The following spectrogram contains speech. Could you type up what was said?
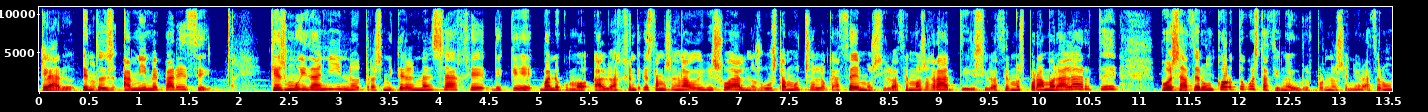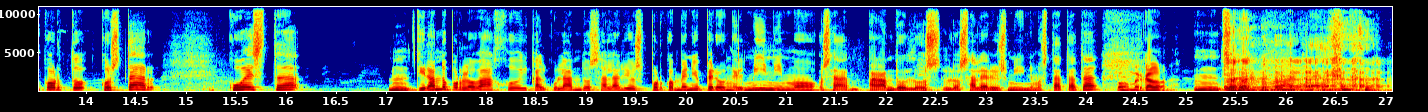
claro. Entonces, a mí me parece que es muy dañino transmitir el mensaje de que, bueno, como a la gente que estamos en el audiovisual nos gusta mucho lo que hacemos y lo hacemos gratis y lo hacemos por amor al arte, pues hacer un corto cuesta 100 euros. Pues no, señor, hacer un corto, costar, cuesta mm, tirando por lo bajo y calculando salarios por convenio, pero en el mínimo, o sea, pagando los, los salarios mínimos, ta, ta, ta, Como Mercadona.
